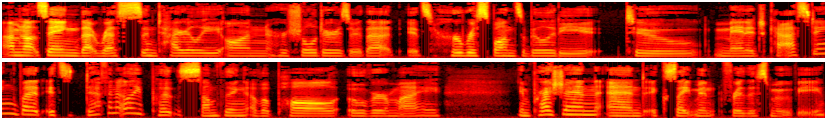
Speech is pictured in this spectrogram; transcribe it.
I'm not saying that rests entirely on her shoulders or that it's her responsibility to manage casting, but it's definitely put something of a pall over my impression and excitement for this movie.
